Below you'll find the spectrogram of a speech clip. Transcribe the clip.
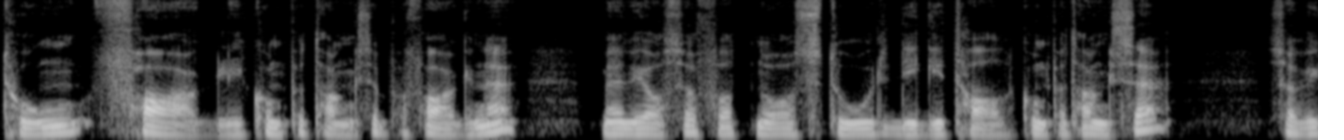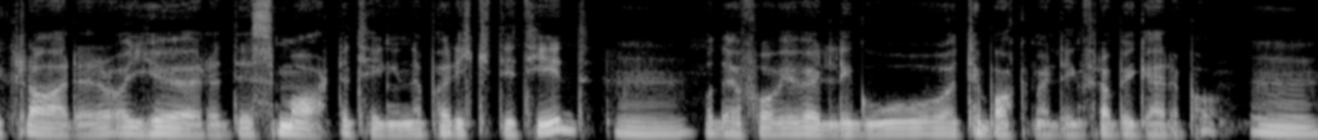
tung faglig kompetanse på fagene, men vi har også fått nå stor digital kompetanse, så vi klarer å gjøre de smarte tingene på riktig tid, mm. og det får vi veldig god tilbakemelding fra byggherre på. Mhm.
